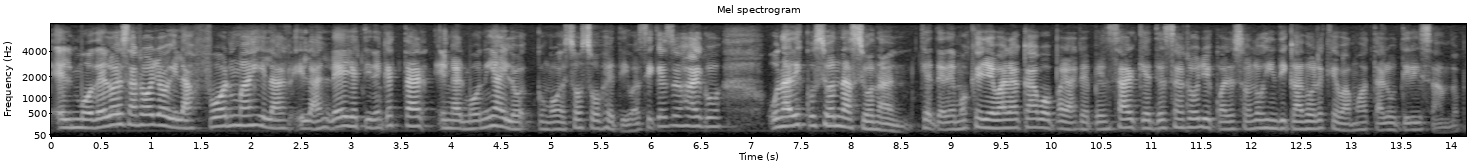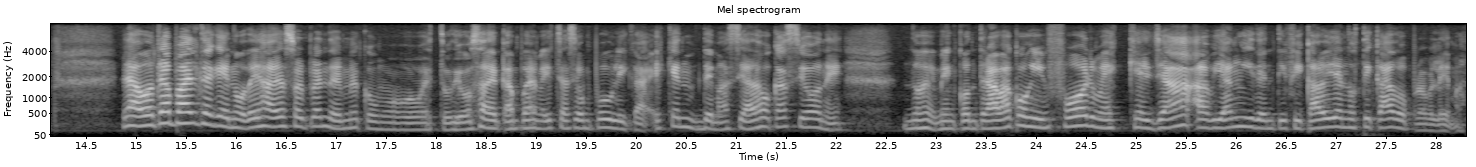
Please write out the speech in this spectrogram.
el modelo de desarrollo y las formas y las, y las leyes tienen que estar en armonía y con esos objetivos. Así que eso es algo, una discusión nacional que tenemos que llevar a cabo para repensar qué es desarrollo y cuáles son los indicadores que vamos a estar utilizando. La otra parte que no deja de sorprenderme como estudiosa del campo de administración pública es que en demasiadas ocasiones me encontraba con informes que ya habían identificado y diagnosticado problemas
